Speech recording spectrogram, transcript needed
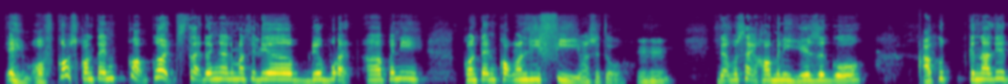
Eh, of course content cop kot start dengan masa dia dia buat uh, apa ni content cop on Leafy masa tu. Mm-hmm. That was like how many years ago. Aku kenal dia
